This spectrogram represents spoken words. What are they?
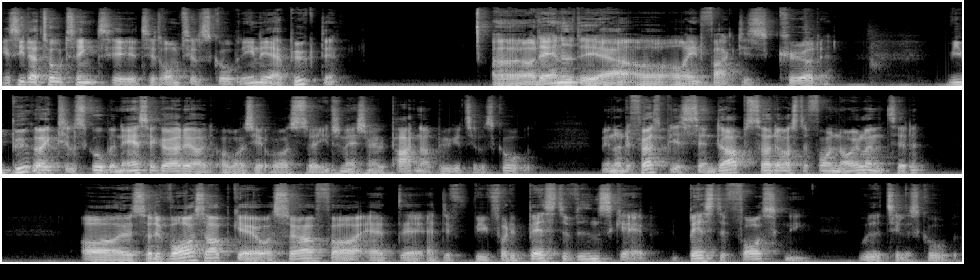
Jeg kan sige, at der er to ting til, til et rumteleskop. Det ene er at bygge det, øh, og det andet det er at, at rent faktisk køre det. Vi bygger ikke teleskopet, NASA gør det, og vores, vores internationale partnere bygger teleskopet. Men når det først bliver sendt op, så er det også der får nøglerne til det. Og øh, så er det vores opgave at sørge for, at, øh, at det, vi får det bedste videnskab, den bedste forskning ud af teleskopet.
